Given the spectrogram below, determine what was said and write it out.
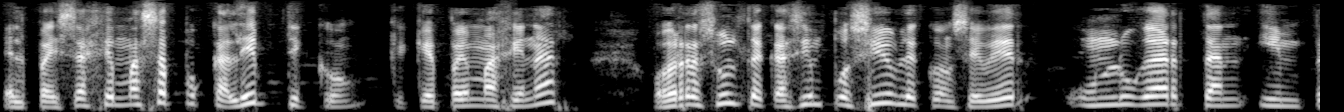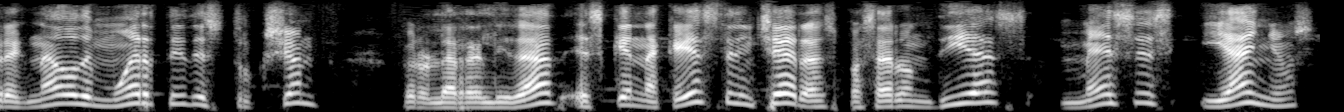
el paisaje más apocalíptico que quepa imaginar. Hoy resulta casi imposible concebir un lugar tan impregnado de muerte y destrucción, pero la realidad es que en aquellas trincheras pasaron días, meses y años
